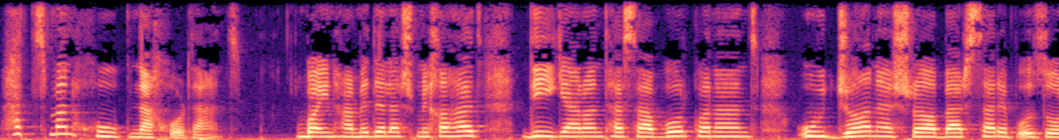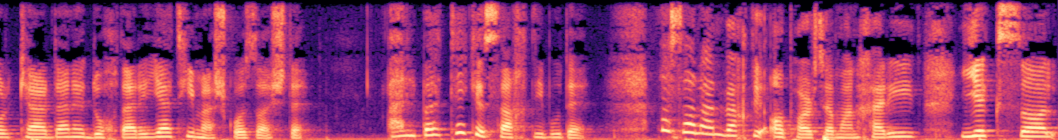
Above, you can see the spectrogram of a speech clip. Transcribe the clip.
حتما خوب نخوردند. با این همه دلش می‌خواهد دیگران تصور کنند او جانش را بر سر بزرگ کردن دختر یتیمش گذاشته. البته که سختی بوده. مثلا وقتی آپارتمان خرید یک سال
